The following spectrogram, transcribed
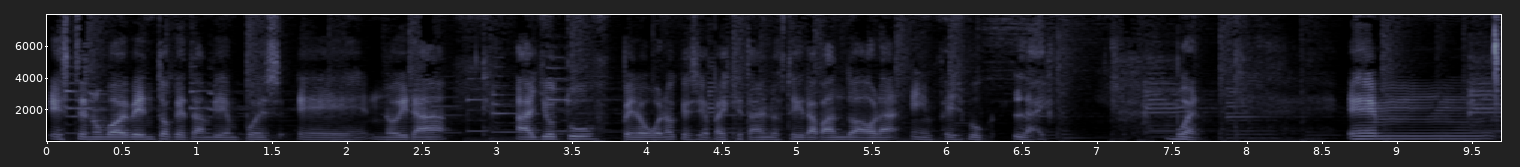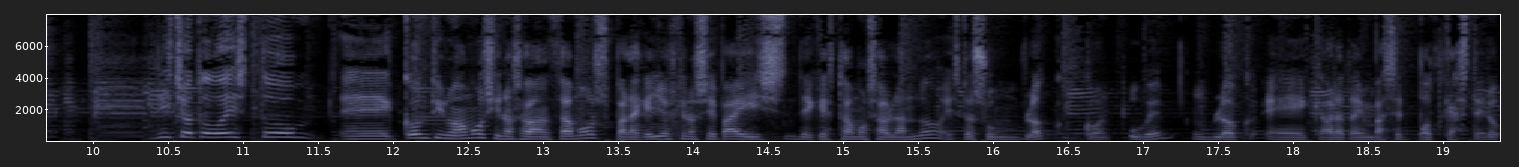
este nuevo evento que también pues eh, no irá a YouTube, pero bueno que sepáis que también lo estoy grabando ahora en Facebook Live. Bueno, eh, Dicho todo esto, eh, continuamos y nos avanzamos. Para aquellos que no sepáis de qué estamos hablando, esto es un blog con V, un blog eh, que ahora también va a ser podcastero.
